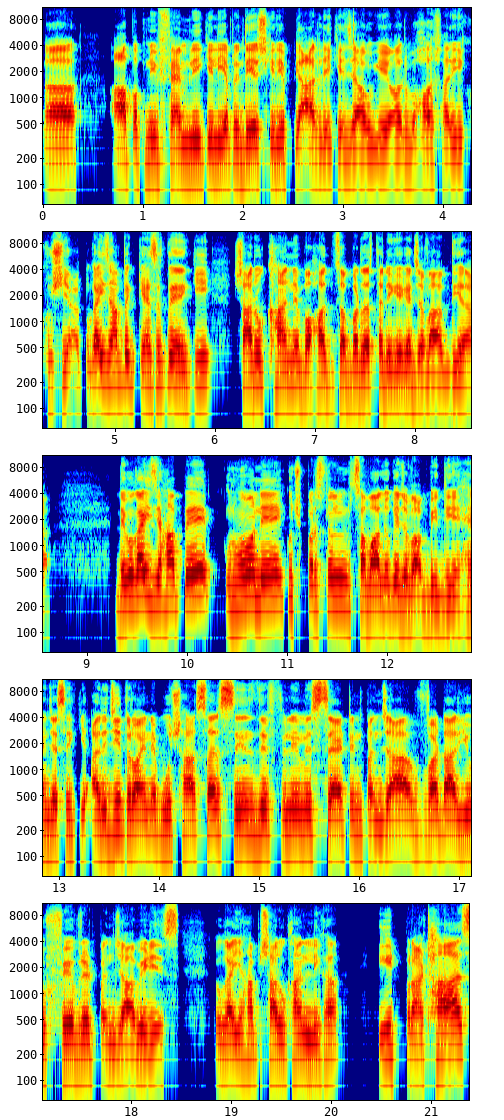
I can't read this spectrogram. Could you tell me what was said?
uh, आप अपनी फैमिली के लिए, अपने देश के लिए प्यार लेके जाओगे और बहुत सारी खुशियाँ। तो गाइज़ यहाँ पे कह सकते हैं कि शाहरुख खान ने बहुत ज़बरदस्त तरीके का जवाब दिया। देखो गाइज़ यहाँ पे उन्होंने कुछ पर्सनल सवालों के जवाब भी दिए हैं। जैसे कि अरिजीत रॉय ने पूछा sir since the film is set in Punjab what are you favourite Punjabi dish तो गाई यहाँ पे शाहरुख खान ने लिखा ईट पराठास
